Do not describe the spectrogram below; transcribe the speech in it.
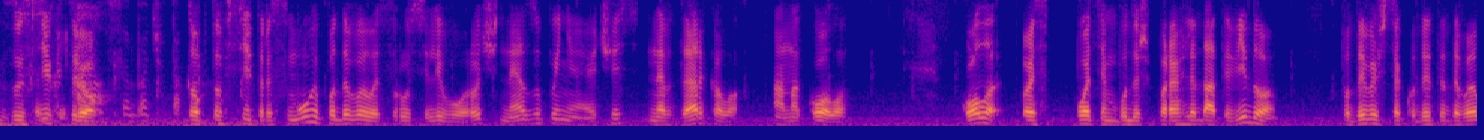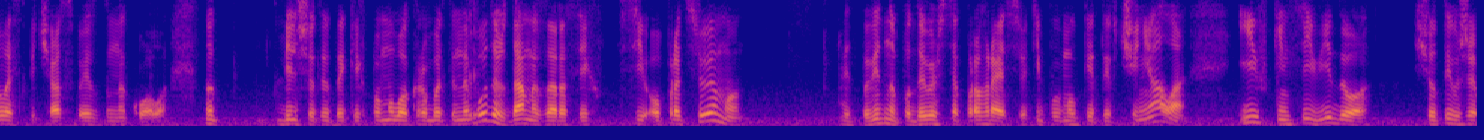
З. Усіх трьох. Ага, все бачу так. Тобто всі три смуги подивились в русі ліворуч, не зупиняючись, не в дзеркало, а на коло. Коло, ось потім будеш переглядати відео, подивишся, куди ти дивилась під час виїзду на коло. Ну, більше ти таких помилок робити не будеш. Да? Ми зараз їх всі опрацюємо. Відповідно, подивишся прогресію, які помилки ти вчиняла, і в кінці відео, що ти вже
